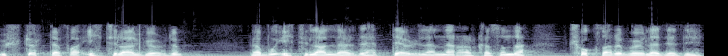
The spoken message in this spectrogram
üç dört defa ihtilal gördüm ve bu ihtilallerde hep devrilenler arkasında çokları böyle dedi.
